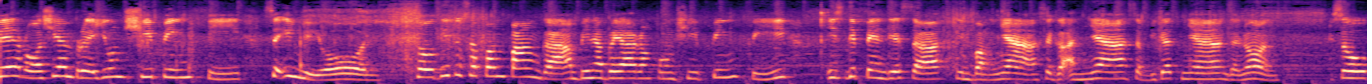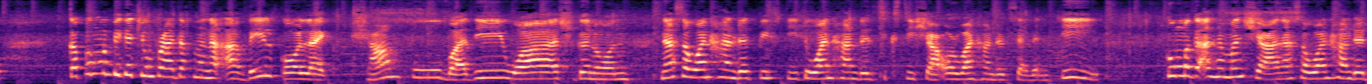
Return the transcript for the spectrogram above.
Pero, syempre, yung shipping fee, sa inyo yon. So, dito sa Pampanga, ang binabayaran kong shipping fee is depende sa timbang niya, sa gaan niya, sa bigat niya, ganon. So, kapag mabigat yung product na na-avail ko, like shampoo, body wash, ganon, nasa 150 to 160 siya or 170. Kung magaan naman siya, nasa 130,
